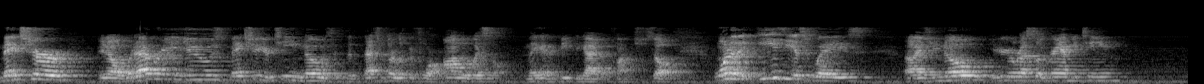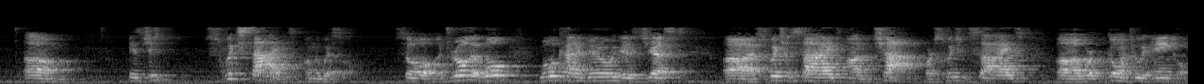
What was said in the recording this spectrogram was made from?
make sure you know whatever you use. Make sure your team knows that that's what they're looking for on the whistle, and they got to beat the guy with a punch. So one of the easiest ways, uh, if you know you're going to wrestle a Granby team, um, is just switch sides on the whistle. So a drill that we'll, we'll kind of do is just uh, switching sides on the chop or switching sides uh, we're going to an ankle.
